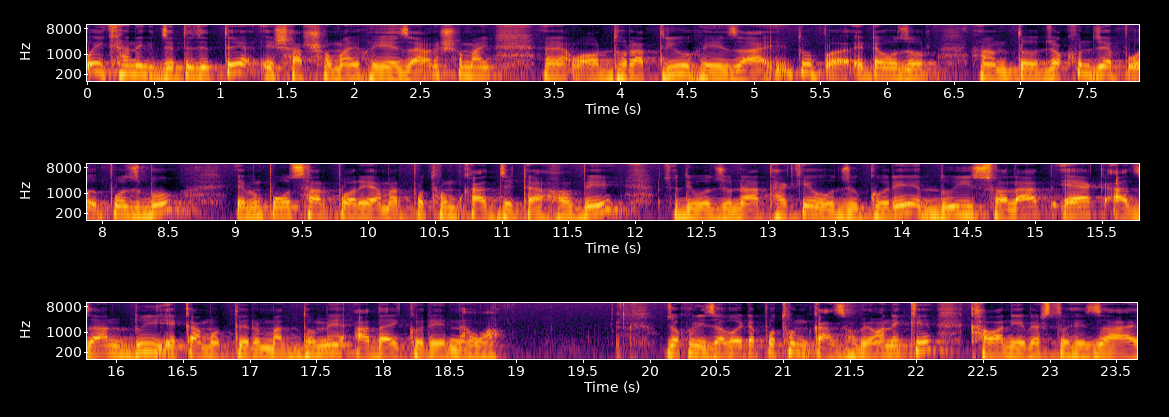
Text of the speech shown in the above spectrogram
ওইখানে যেতে যেতে এশার সময় হয়ে যায়। অনেক সময় অর্ধরাত্রিও হয়ে যায়। তো এটা ওজোর। তো যখন যে প- পৌঁছবো এবং পৌঁছার পরে আমার প্রথম কাজ যেটা হবে, যদি অজু না থাকে অজু করে দুই সলাত এক আজান, দুই একামতের মাধ্যমে আদায় করে নেওয়া। যখনই যাব, এটা প্রথম কাজ হবে। অনেকে খাওয়া নিয়ে ব্যস্ত হয়ে যায়,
